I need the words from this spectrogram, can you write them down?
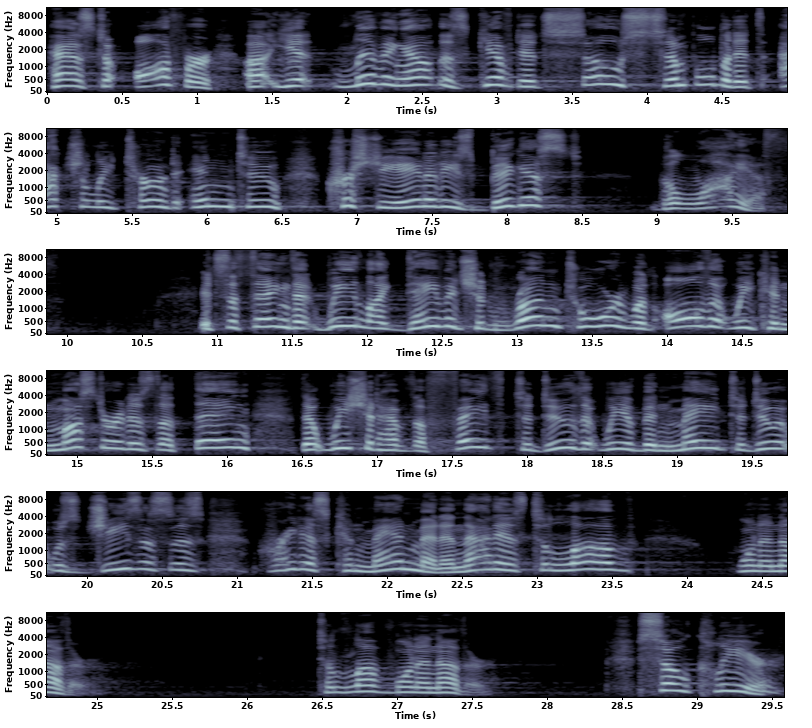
has to offer. Uh, yet, living out this gift, it's so simple, but it's actually turned into Christianity's biggest Goliath. It's the thing that we, like David, should run toward with all that we can muster. It is the thing that we should have the faith to do, that we have been made to do. It was Jesus' greatest commandment, and that is to love one another to love one another. So clear.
